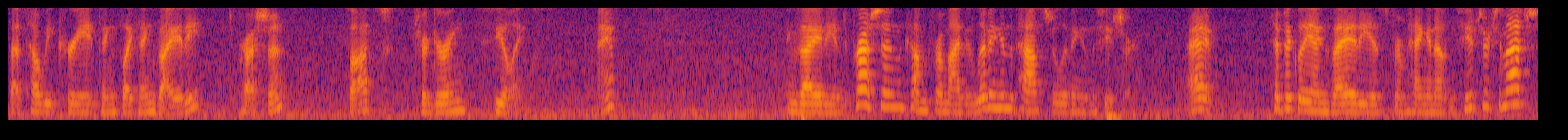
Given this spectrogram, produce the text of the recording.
That's how we create things like anxiety, depression, thoughts triggering feelings. Okay? Anxiety and depression come from either living in the past or living in the future. Right? Typically, anxiety is from hanging out in the future too much.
